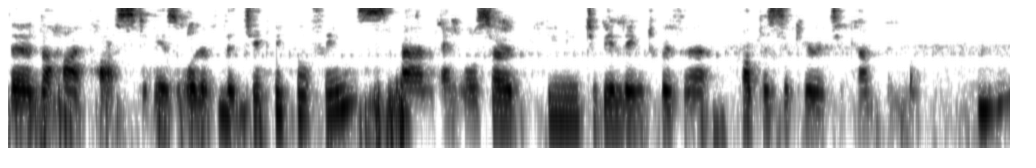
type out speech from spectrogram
the, the high cost is all of the technical things um, and also you need to be linked with a proper security company. Mm-hmm.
